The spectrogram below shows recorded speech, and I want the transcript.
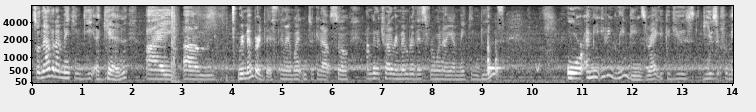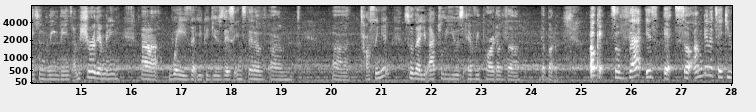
So now that I'm making ghee again, I um, remembered this and I went and took it out. So I'm going to try to remember this for when I am making beans or I mean even green beans right? You could use use it for making green beans. I'm sure there are many uh, ways that you could use this instead of um, uh, tossing it so that you actually use every part of the, the butter. Okay so that is it. So I'm gonna take you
